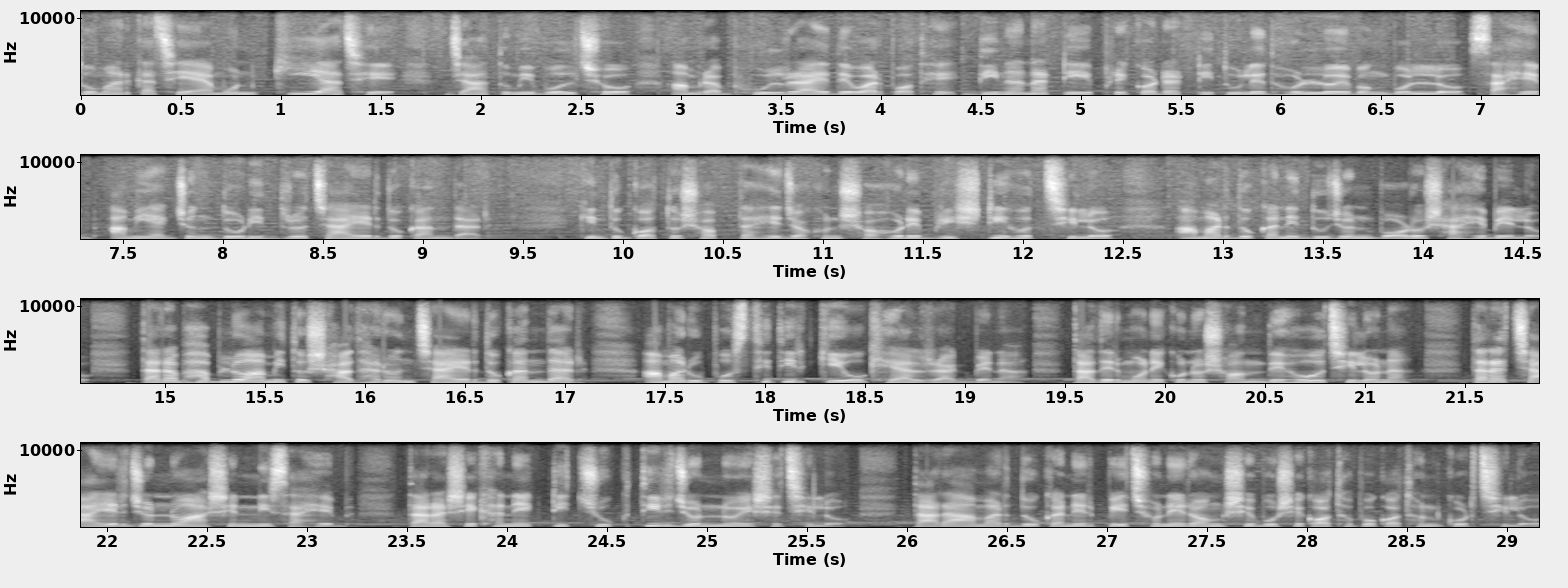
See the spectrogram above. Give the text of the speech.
তোমার কাছে এমন কি আছে যা তুমি বলছো, আমরা ভুল রায় দেওয়ার পথে? দিনানা টেপ রেকর্ডারটি তুলে ধরল এবং বলল, সাহেব, আমি একজন দরিদ্র চায়ের দোকানদার। কিন্তু গত সপ্তাহে যখন শহরে বৃষ্টি হচ্ছিল, আমার দোকানে দুজন বড় সাহেব এলো। তারা ভাবল, আমি তো সাধারণ চায়ের দোকানদার, আমার উপস্থিতির কেউ খেয়াল রাখবে না। তাদের মনে কোনো সন্দেহও ছিল না। তারা চায়ের জন্য আসেননি সাহেব। তারা সেখানে একটি চুক্তির জন্য এসেছিল। তারা আমার দোকানের পেছনের অংশে বসে কথোপকথন করছিল।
